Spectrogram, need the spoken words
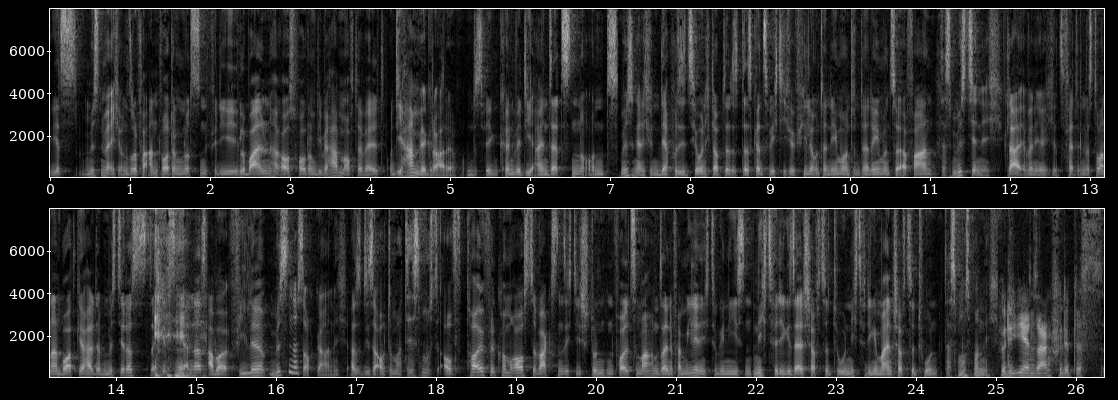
Jetzt müssen wir eigentlich unsere Verantwortung nutzen für die globalen Herausforderungen, die wir haben auf der Welt. Und die haben wir gerade. Und deswegen können wir die einsetzen und müssen gar nicht. In der Position, ich glaube, das ist, das ist ganz wichtig für viele Unternehmer und Unternehmen zu erfahren, das müsst ihr nicht. Klar, wenn ihr euch jetzt fette Investoren an Bord gehalten habt, müsst ihr das, dann geht es nicht anders. Aber viele müssen das auch gar nicht. Also dieser Automatismus, auf Teufel komm raus zu wachsen, sich die Stunden voll zu machen, seine Familie nicht zu genießen, nichts für die Gesellschaft zu tun, nichts für die Gemeinschaft zu tun, das muss man nicht. Würdet ihr denn sagen, Philipp, dass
